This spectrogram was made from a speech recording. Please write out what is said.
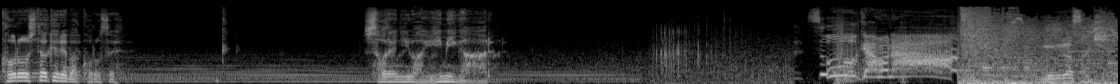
殺したければ殺せ。それには意味がある。そうかもな！紫。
